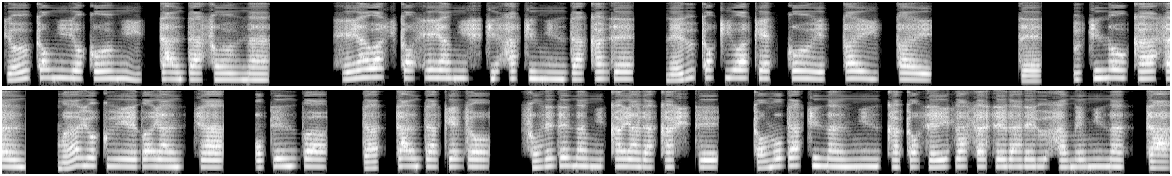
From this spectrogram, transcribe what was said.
京都に旅行に行ったんだそうな。部屋は一部屋に七八人だかで、寝るときは結構いっぱいいっぱい。で、うちのお母さん、まあよく言えばやんちゃ、おてんば、だったんだけど、それで何かやらかして、友達何人かと正座させられる羽目になった。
